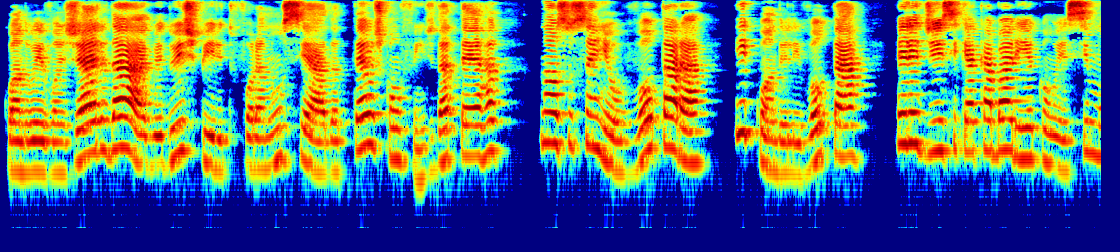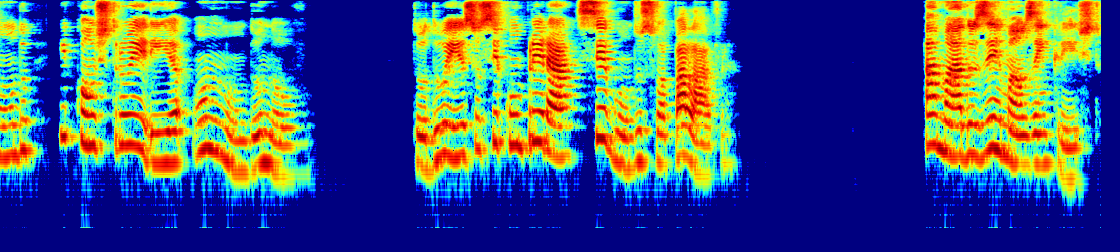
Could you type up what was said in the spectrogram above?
Quando o Evangelho da Água e do Espírito for anunciado até os confins da terra, nosso Senhor voltará e, quando ele voltar, ele disse que acabaria com esse mundo e construiria um mundo novo. Tudo isso se cumprirá segundo Sua palavra. Amados irmãos em Cristo,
